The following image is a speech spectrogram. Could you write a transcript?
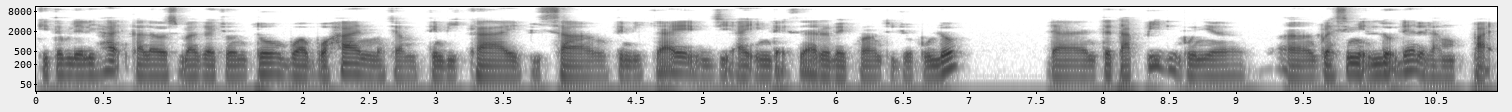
Kita boleh lihat kalau sebagai contoh buah-buahan macam tembikai, pisang, tembikai GI index dia lebih kurang 70 dan tetapi dia punya uh, glycemic load dia adalah 4.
